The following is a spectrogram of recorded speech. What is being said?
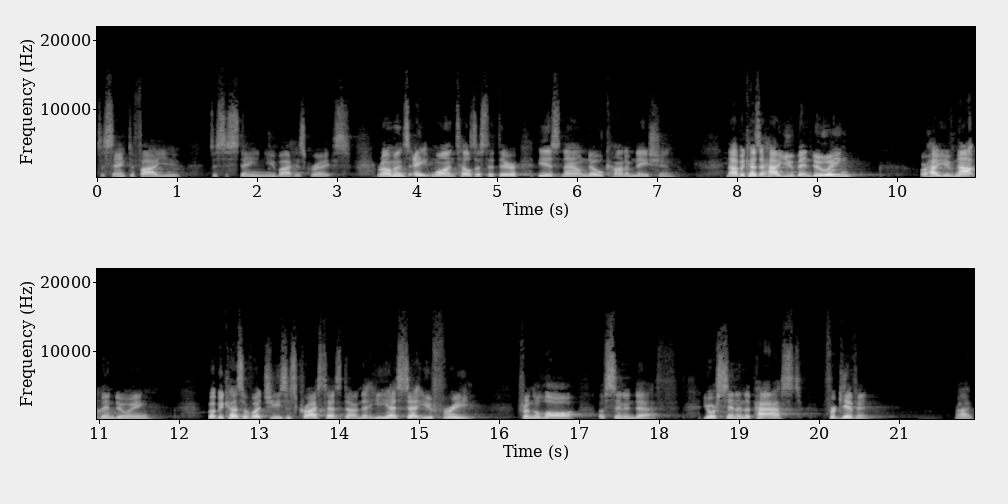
to sanctify you, to sustain you by his grace. Romans 8 1 tells us that there is now no condemnation, not because of how you've been doing or how you've not been doing, but because of what Jesus Christ has done, that he has set you free from the law of sin and death. Your sin in the past, forgiven. Right?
